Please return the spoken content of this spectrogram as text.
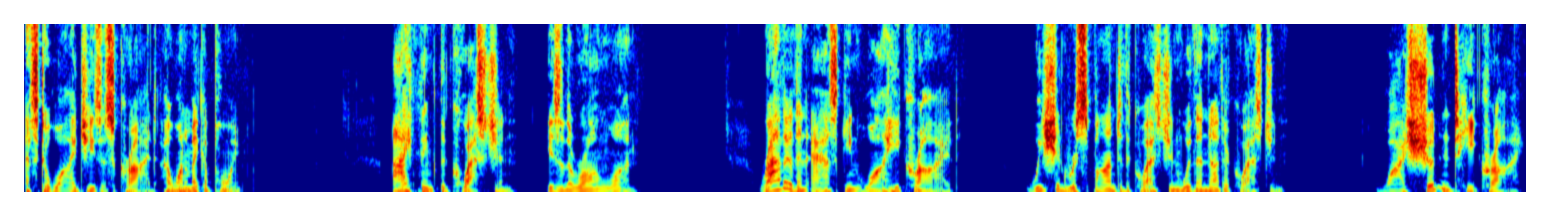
as to why Jesus cried, I want to make a point. I think the question is the wrong one. Rather than asking why he cried, we should respond to the question with another question Why shouldn't he cry?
